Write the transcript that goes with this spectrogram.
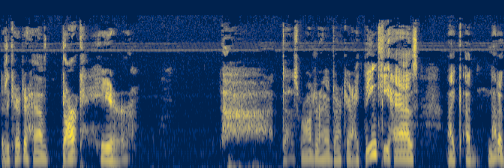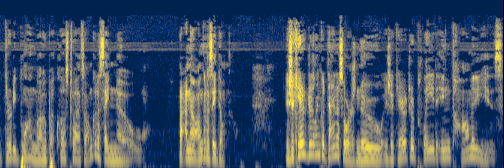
Does your character have dark hair? Does Roger have dark hair? I think he has, like, a, not a dirty blonde low, but close to it, so I'm gonna say no. Uh, no, I'm gonna say don't know. Is your character linked with dinosaurs? No. Is your character played in comedies?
